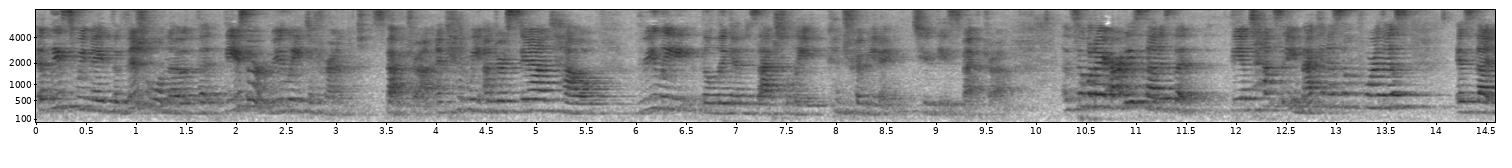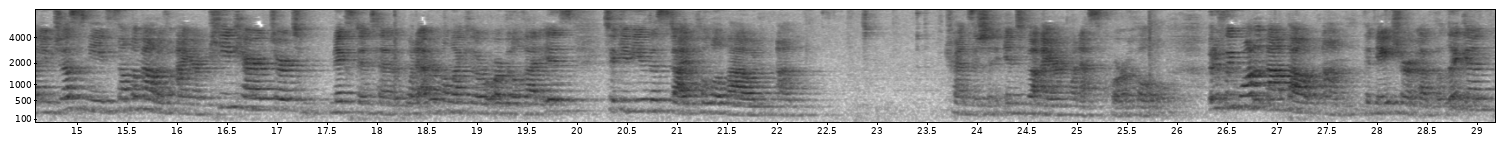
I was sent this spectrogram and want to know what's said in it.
at least we made the visual note that these are really different spectra, and can we understand how really the ligand is actually contributing to these spectra. And so what I already said is that the intensity mechanism for this is that you just need some amount of iron p character to mixed into whatever molecular orbital that is to give you this dipole allowed um, transition into the iron 1s core hole. But if we want to map out um, the nature of the ligand,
